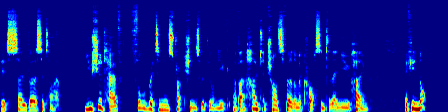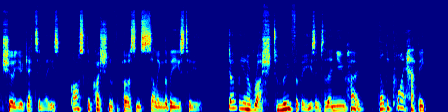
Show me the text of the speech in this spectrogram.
it's so versatile. You should have full written instructions with your nuke about how to transfer them across into their new home. If you're not sure you're getting these, ask the question of the person selling the bees to you. Don't be in a rush to move the bees into their new home. They'll be quite happy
